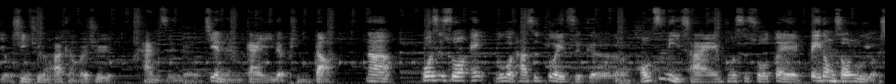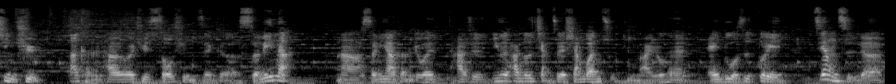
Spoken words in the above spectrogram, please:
有兴趣的话，可能会去看这个健人盖伊的频道。那或是说，哎，如果他是对这个投资理财，或是说对被动收入有兴趣，那可能他会去搜寻这个 Selina。那 Selina 可能就会，他就因为他都是讲这个相关主题嘛，有可能，哎，如果是对这样子的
